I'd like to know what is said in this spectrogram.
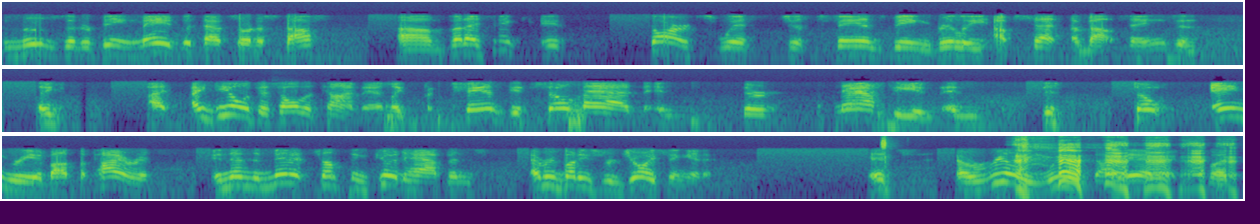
the moves that are being made with that sort of stuff. Um, but I think it starts with just fans being really upset about things and like I, I deal with this all the time, man. Like fans get so mad and they're nasty and, and just so angry about the Pirates, and then the minute something good happens, everybody's rejoicing in it. A really weird dynamic, but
